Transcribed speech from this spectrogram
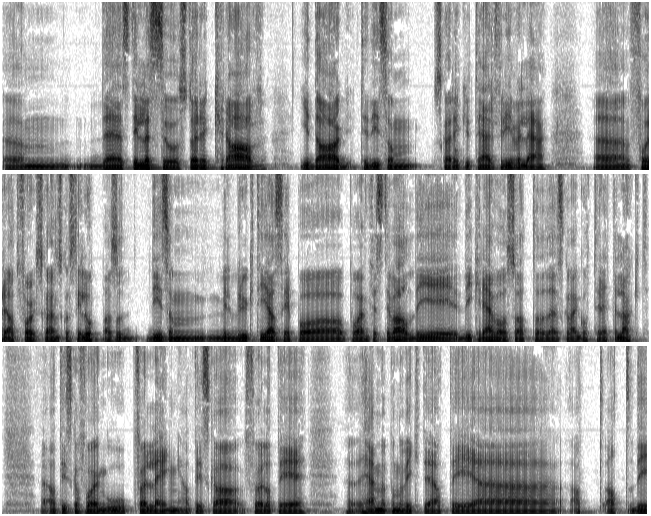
um, det stilles jo større krav i dag til de som skal rekruttere frivillige, uh, for at folk skal ønske å stille opp. Altså De som vil bruke tida si på, på en festival, de, de, krever også at det skal være godt tilrettelagt. At de skal få en god oppfølging, at de skal føle at de er med på noe viktig, at de, eh, at, at de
